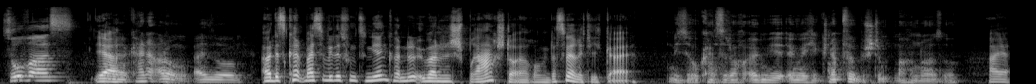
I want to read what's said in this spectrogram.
sowas. Ja. Keine Ahnung, also. Aber das kann, weißt du, wie das funktionieren könnte? Über eine Sprachsteuerung. Das wäre richtig geil. Wieso kannst du doch irgendwie irgendwelche Knöpfe bestimmt machen oder so? Ah ja.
